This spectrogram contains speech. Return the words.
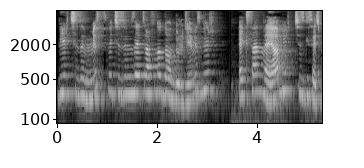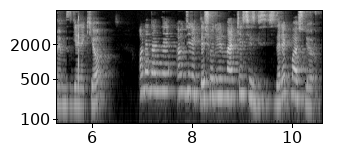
bir çizimimiz ve çizimimizi etrafına döndüreceğimiz bir eksen veya bir çizgi seçmemiz gerekiyor. O nedenle öncelikle şöyle bir merkez çizgisi çizerek başlıyorum.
